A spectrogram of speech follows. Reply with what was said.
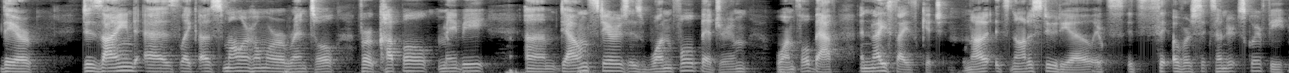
They're designed as like a smaller home or a rental for a couple, maybe. Um, downstairs is one full bedroom, one full bath, a nice sized kitchen. Not it's not a studio. It's it's si- over six hundred square feet,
